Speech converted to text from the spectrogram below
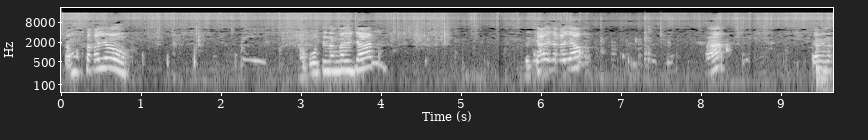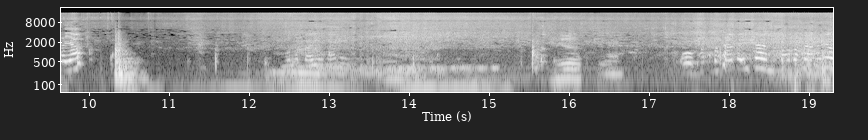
Kamusta kayo? Mabuti lang kayo dyan? Nagkain na kayo? Ha? Kain na kayo? Muna tayo namin. Oh, magbasa kayo dyan. Magbasa kayo.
